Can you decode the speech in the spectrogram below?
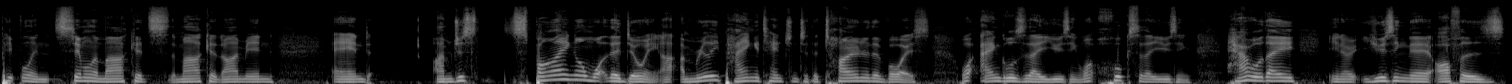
people in similar markets, the market I'm in, and I'm just spying on what they're doing. I'm really paying attention to the tone of their voice. What angles are they using? What hooks are they using? How are they, you know, using their offers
